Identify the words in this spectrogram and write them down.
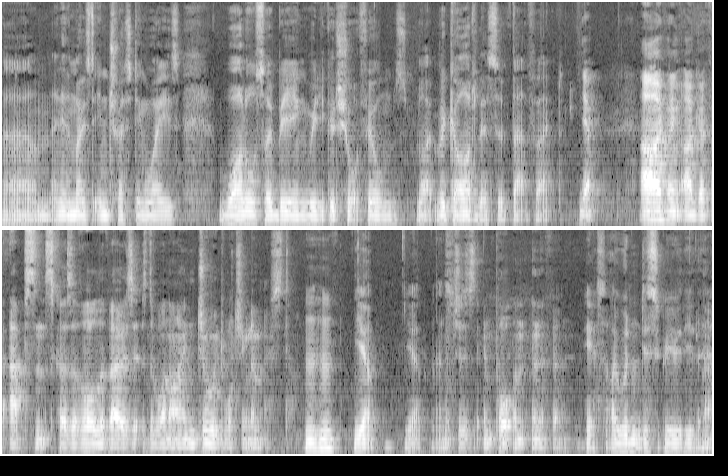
um, and in the most interesting ways, while also being really good short films. Like regardless of that fact. Yeah. I think I'd go for Absence because of all of those, it's the one I enjoyed watching the most, Mm-hmm. Yeah, yeah. Which is important in the film. yes, I wouldn't disagree with you there.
